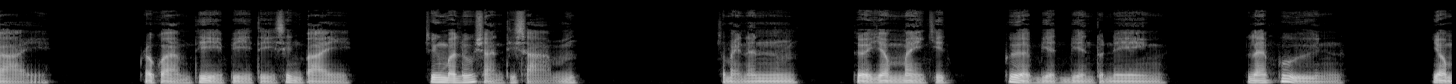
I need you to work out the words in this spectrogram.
กาย เพราะความที่ปีติสิ้นไป จึงบรรลุฌานที่สาม สมัยนั้น เธอย่อมไม่คิดเพื่อเบียดเบียนตนเอง และผู้อื่น ย่อม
